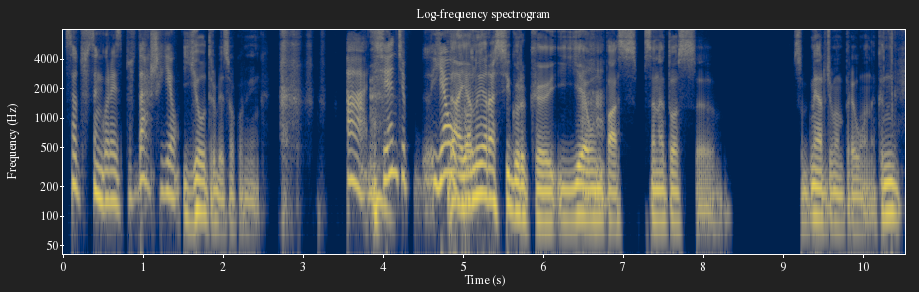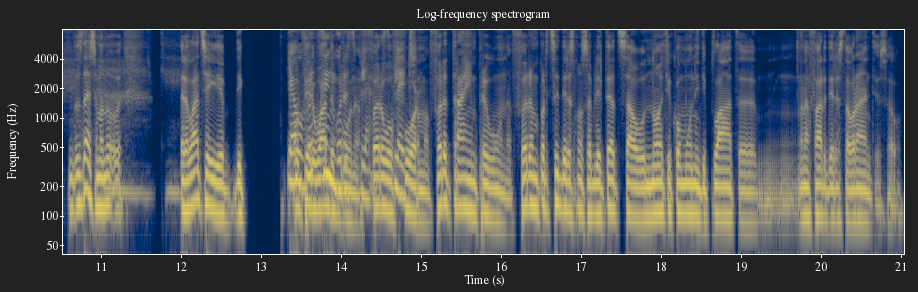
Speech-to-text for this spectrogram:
Sau tu singur ai spus, da, și eu. eu trebuie să o conving. A, deci ea încep... Ea Da, o ea vrut. nu era sigur că e Aha. un pas sănătos să, să mergem împreună. Când îți dai seama, nu, Ok. relația e de Ea o vrut perioadă singură bună, să plece- fără să o plece. formă, fără trai împreună, fără împărțit de responsabilități sau note comune de plată în afară de restaurante sau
